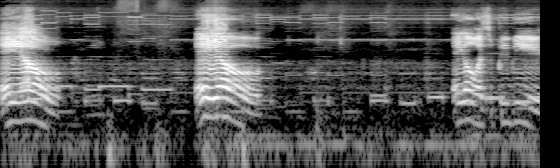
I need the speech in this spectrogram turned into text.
Ayo. Ayo. Ayo, what's a PB?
